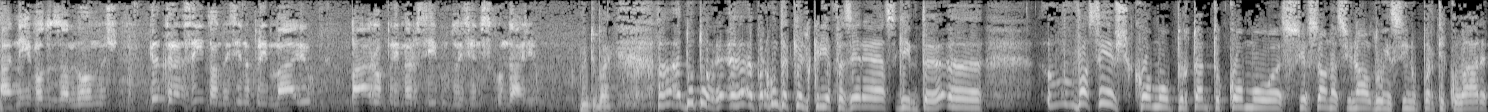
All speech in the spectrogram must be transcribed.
a nível dos alunos que transitam do ensino primário para o primeiro ciclo do ensino secundário. Muito bem. Ah, doutor, a- a pergunta que eu lhe queria fazer era a seguinte. ah, vocês, como, portanto, como Associação Nacional do Ensino Particular,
